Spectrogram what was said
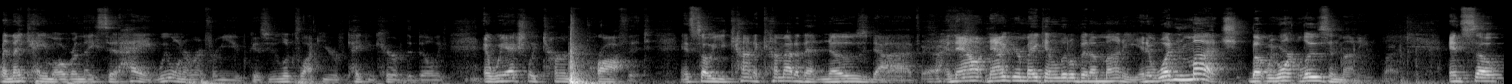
And they came over and they said, "Hey, we want to rent from you because it looks like you're taking care of the building." And we actually turned a profit. And so you kind of come out of that nosedive, Yeah. and now now you're making a little bit of money, and it wasn't much, but we weren't losing money. right. And so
